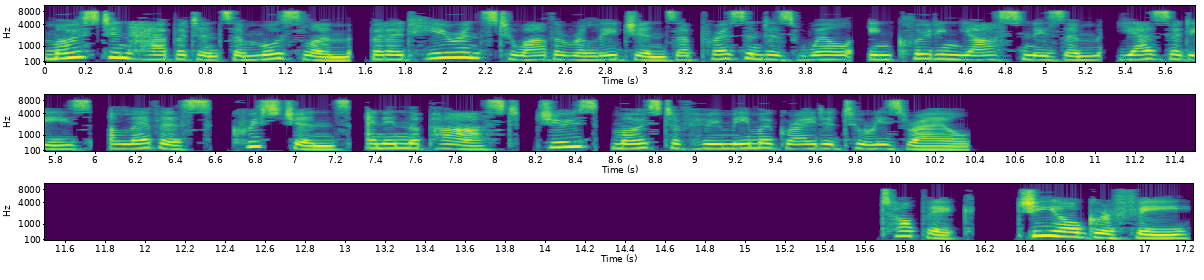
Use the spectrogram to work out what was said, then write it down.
Most inhabitants are Muslim, but adherents to other religions are present as well, including Yarsanism, Yazidis, Alevis, Christians, and in the past, Jews, most of whom immigrated to Israel. Topic: Geography.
